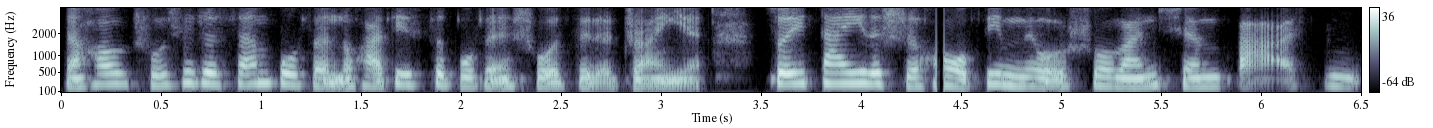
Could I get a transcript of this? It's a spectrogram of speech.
然后除去这三部分的话，第四部分是我自己的专业。所以大一的时候，我并没有说完全把精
